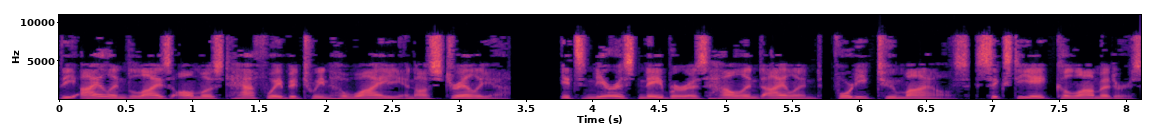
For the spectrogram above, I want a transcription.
The island lies almost halfway between Hawaii and Australia. Its nearest neighbor is Howland Island, 42 miles (68 kilometers)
